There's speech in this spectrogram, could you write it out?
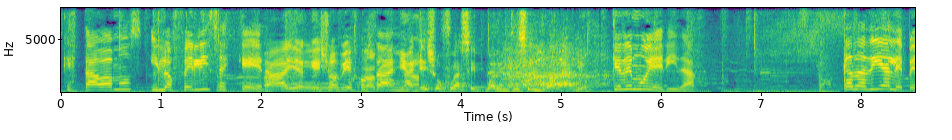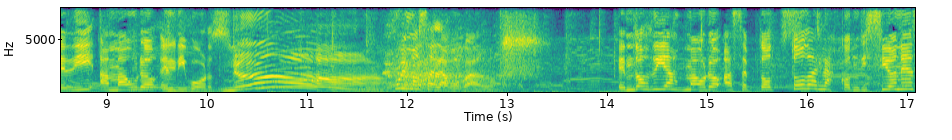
que estábamos y lo felices que éramos. Ay, aquellos viejos años. Eso fue hace 45 años. Quedé muy herida. Cada día le pedí a Mauro el divorcio. ¡No! Fuimos al abogado. En dos días Mauro aceptó todas las condiciones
